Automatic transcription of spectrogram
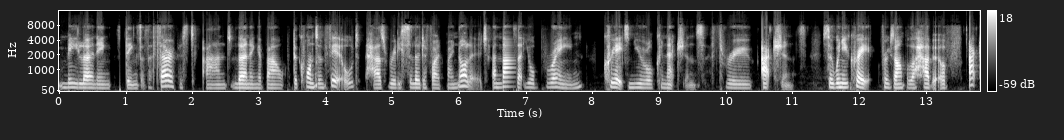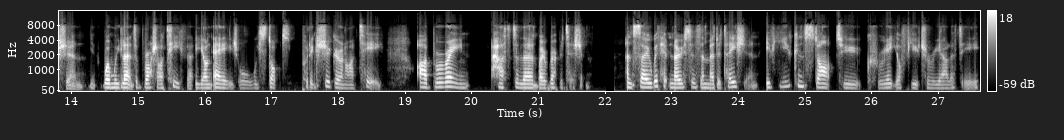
me learning things as a therapist and learning about the quantum field has really solidified my knowledge. And that's that your brain creates neural connections through actions. So when you create, for example, a habit of action, when we learn to brush our teeth at a young age or we stopped putting sugar in our tea, our brain has to learn by repetition. And so with hypnosis and meditation, if you can start to create your future reality,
